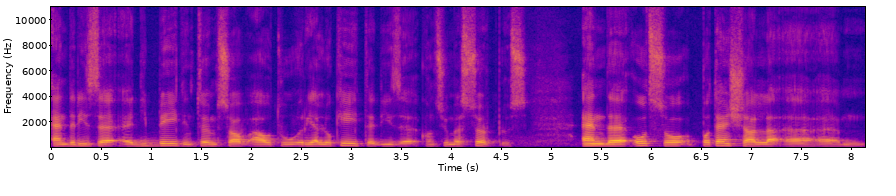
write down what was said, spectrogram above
And there is a, a, debate in terms of how to reallocate this consumer surplus. And also potential um,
